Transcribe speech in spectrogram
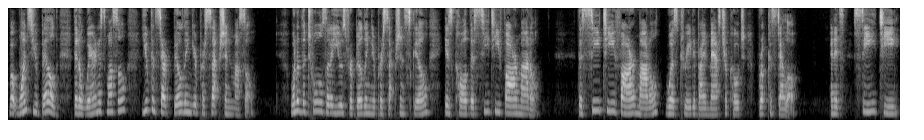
But once you build that awareness muscle, you can start building your perception muscle. One of the tools that I use for building your perception skill is called the CTFAR model. The CTFAR model was created by master coach Brooke Castillo, and it's CTFAR.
